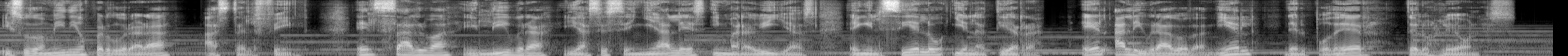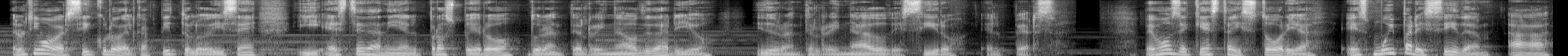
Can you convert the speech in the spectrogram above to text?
y su dominio perdurará hasta el fin. Él salva y libra y hace señales y maravillas en el cielo y en la tierra. Él ha librado a Daniel del poder de los leones. El último versículo del capítulo dice, y este Daniel prosperó durante el reinado de Darío y durante el reinado de Ciro el persa. Vemos de que esta historia es muy parecida a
